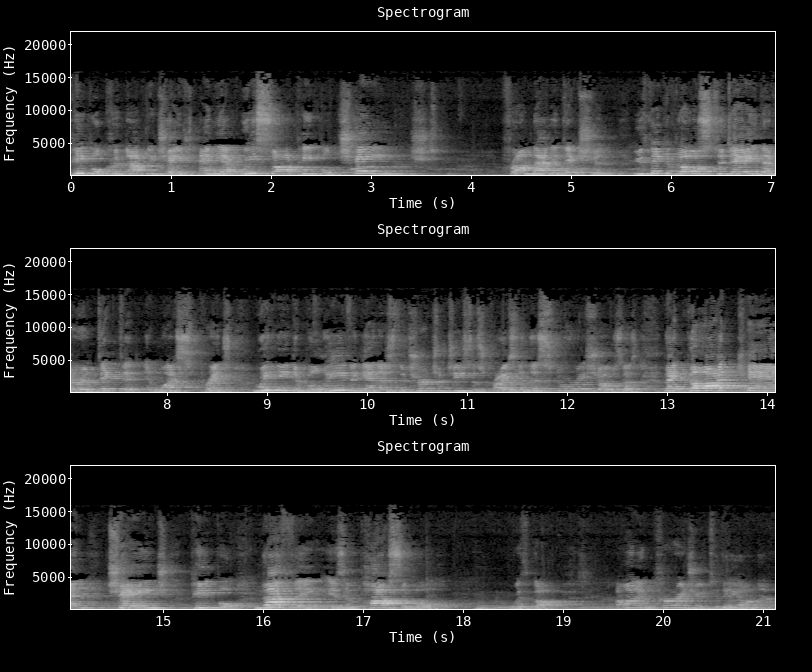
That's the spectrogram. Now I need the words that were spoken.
People could not be changed, and yet we saw people changed from that addiction. You think of those today that are addicted in West Prince. We need to believe again as the Church of Jesus Christ, and this story shows us that God can change people. Nothing is impossible with God. I want to encourage you today on that.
